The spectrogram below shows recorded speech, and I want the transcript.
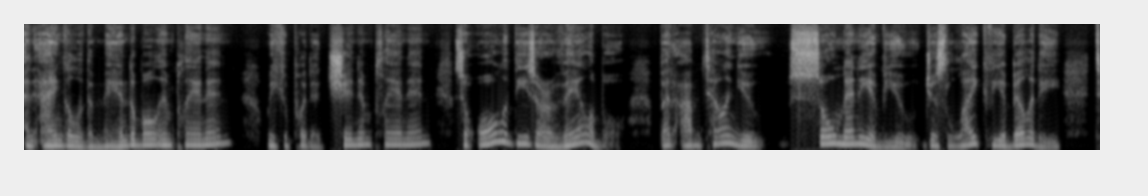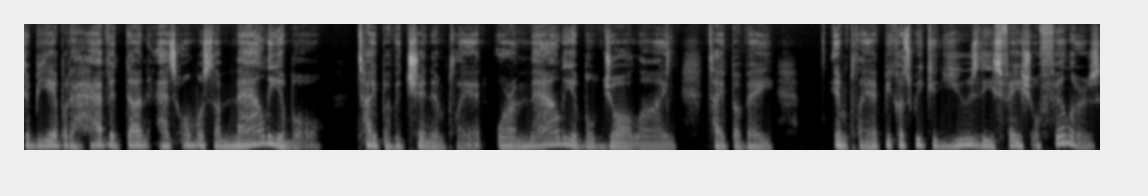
an angle of the mandible implant in. We could put a chin implant in. So all of these are available. But I'm telling you, so many of you just like the ability to be able to have it done as almost a malleable type of a chin implant or a malleable jawline type of a implant because we could use these facial fillers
